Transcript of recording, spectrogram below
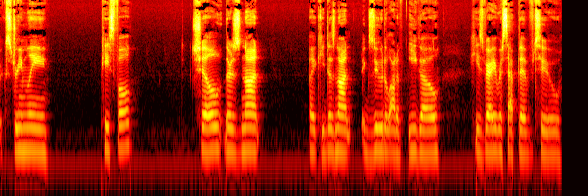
extremely peaceful, chill. There's not like he does not exude a lot of ego. He's very receptive to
